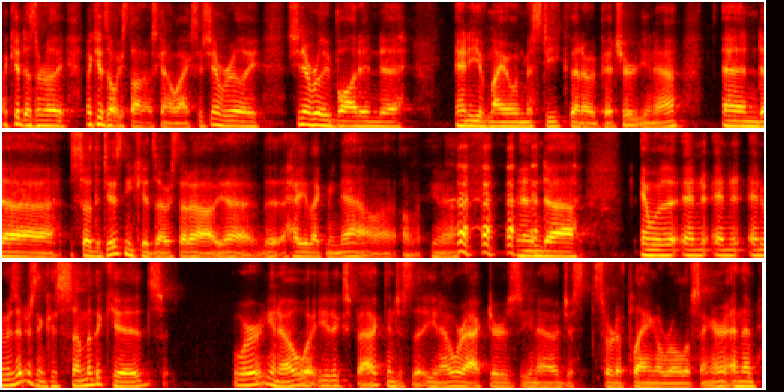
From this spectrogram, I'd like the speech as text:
My kid doesn't really, my kid's always thought I was kind of whack. So she never really, she never really bought into any of my own mystique that I would picture, you know? And uh, so the Disney kids, I always thought, oh yeah, the, how you like me now, uh, you know, and uh, and was and and and it was interesting because some of the kids were you know what you'd expect and just you know were actors you know just sort of playing a role of singer. And then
